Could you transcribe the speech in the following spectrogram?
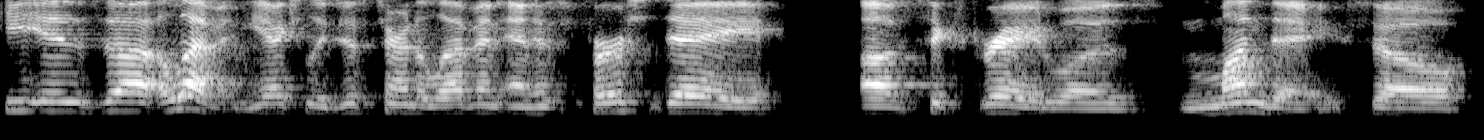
He is uh, 11. He actually just turned 11, and his first day of sixth grade was Monday. So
